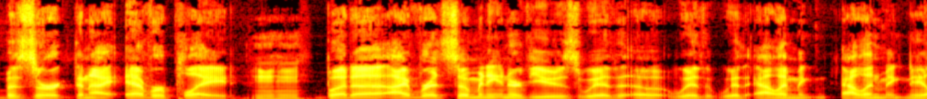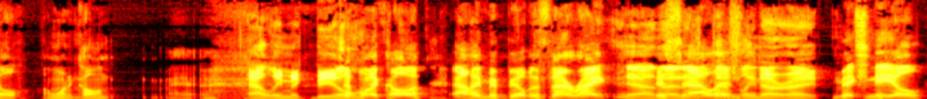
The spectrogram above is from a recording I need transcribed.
Berzerk than I ever played. Mm-hmm. But uh, I've read so many interviews with uh, with with Alan Mc, Alan McNeil. I want to call him. Ally I McBeal. want to call him Alan McBeal, but it's not right. Yeah, it's that is Alan definitely not right. McNeil.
